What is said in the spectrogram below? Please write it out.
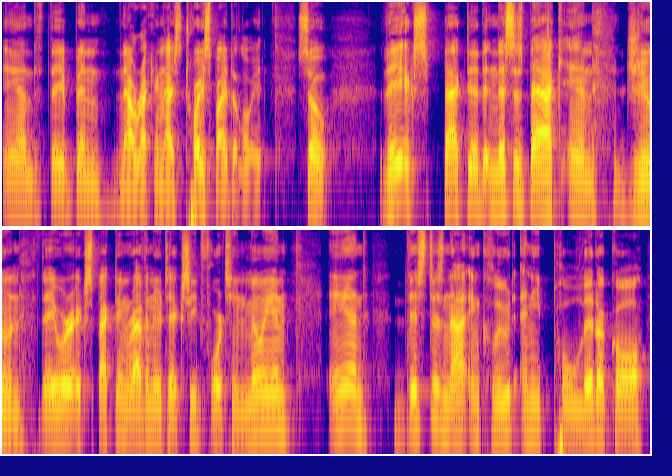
and they've been now recognized twice by Deloitte. So they expected and this is back in June. They were expecting revenue to exceed 14 million and this does not include any political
